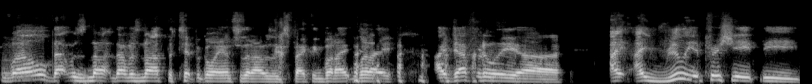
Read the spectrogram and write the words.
Well, that was not that was not the typical answer that I was expecting, but I but I I definitely uh, I I really appreciate the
